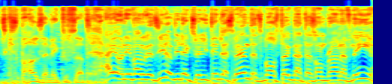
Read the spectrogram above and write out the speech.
ce qui se passe avec tout ça. Hey, on est vendredi, revue d'actualité de la semaine. T'as du bon stock dans ta zone Brown à venir?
